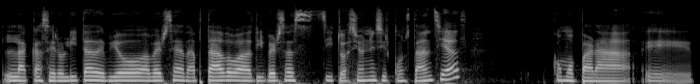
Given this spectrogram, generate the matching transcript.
la cacerolita debió haberse adaptado a diversas situaciones, circunstancias, como para eh,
